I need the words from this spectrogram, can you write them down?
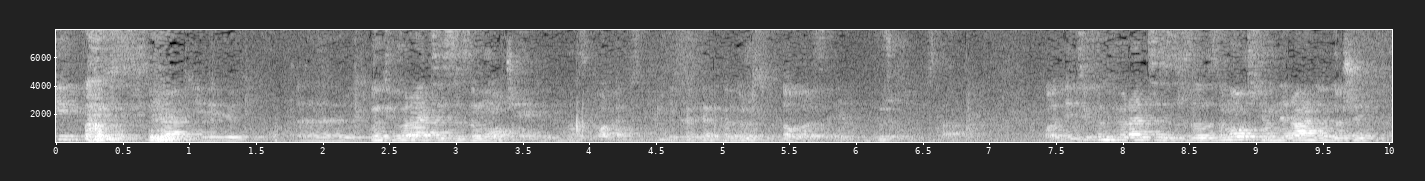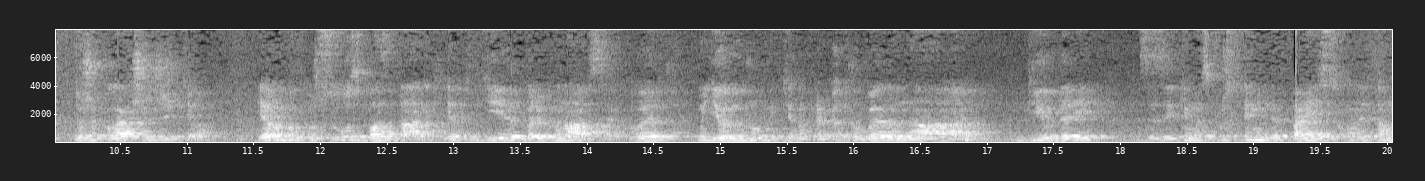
є всякі е, конфігурації за замовчення, які їх називають. Мені картинка дуже сподобалася, її дуже. От, і ці конфігурації за за замовченням вони реально дуже, дуже полегшують життя. Я робив курсову з баз даних, я тоді переконався, коли мої одногрупники, наприклад, робили на білдері з, якимось простим інтерфейсом, вони там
